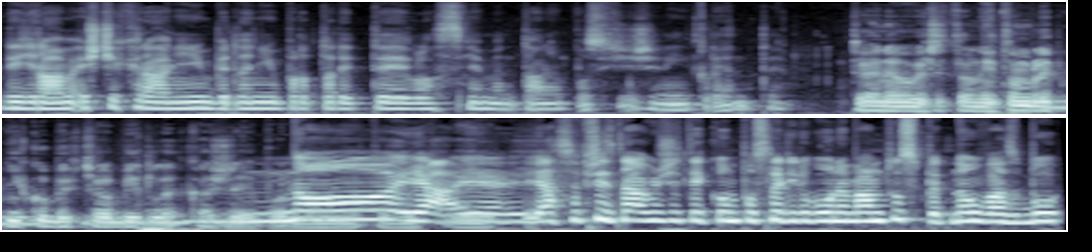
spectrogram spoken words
kdy děláme ještě chránění bydlení pro tady ty vlastně mentálně postižený klienty. To je neuvěřitelný. V tom Lipníku bych chtěl být každý. No, já, já se přiznám, že teď poslední dobou nemám tu zpětnou vazbu,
